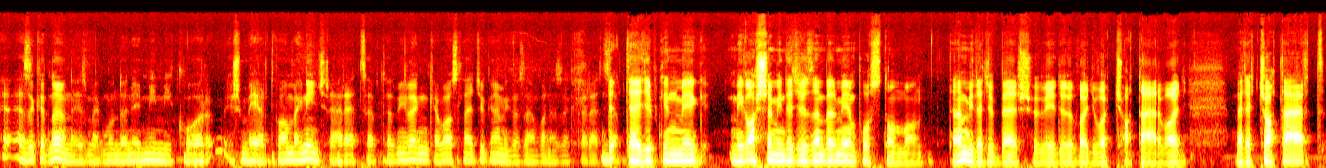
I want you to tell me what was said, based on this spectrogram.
ezeket nagyon nehéz megmondani, hogy mi, mikor és miért van, meg nincs rá recept. Tehát mi leginkább azt látjuk, nem igazán van ezekre recept. De, de egyébként még, még az sem mindegy, hogy az ember milyen poszton van. Tehát nem mindegy, hogy belső védő vagy, vagy csatár vagy, mert egy csatárt,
